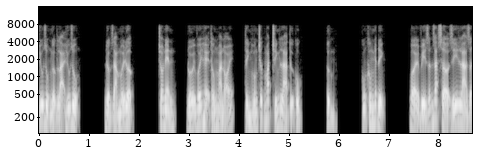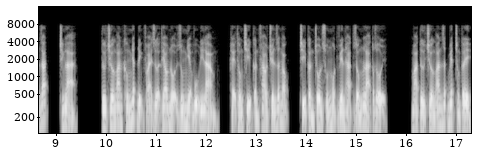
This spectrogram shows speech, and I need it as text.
Hữu dụng ngược lại hữu dụng. Được dám mới được. Cho nên, đối với hệ thống mà nói, tình huống trước mắt chính là tử cục. Ừ m cũng không nhất định. Bởi vì dẫn dắt sở dĩ là dẫn dắt, chính là từ trường an không nhất định phải dựa theo nội dung nhiệm vụ đi làm, hệ thống chỉ cần phao chuyên dẫn ngọc, chỉ cần trôn xuống một viên hạt giống là tốt rồi. Mà từ trường an rất biết trồng cây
